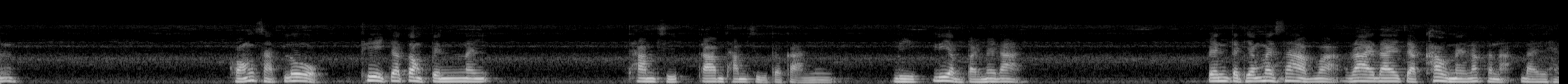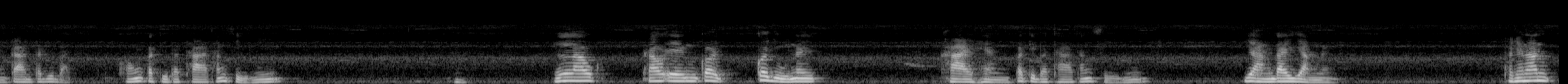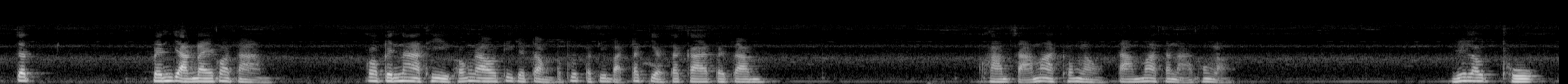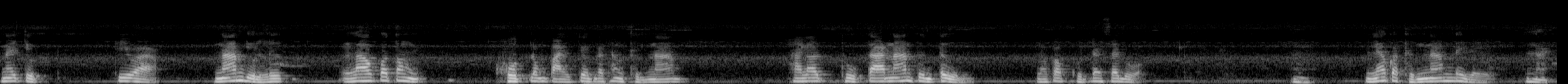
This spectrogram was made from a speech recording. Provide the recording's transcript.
ของสัตว์โลกที่จะต้องเป็นในธรรมสีตามธรรมสีประการนี้หลีกเลี่ยงไปไม่ได้ เป็นแต่เพียงไม่ทราบว่ารายใดจะเข้าในลักษณะใดแห่งการปฏิบัติของปฏิปทาทั้งสี่นี้ เราเราเองก็ ก็อยู่ในข่ายแห่งปฏิบัติทั้งสีนี้ อย่างใดอย่างหนึ่ง เพราะฉะนั้นจะเป็นอย่างใดก็ตาม ก็เป็นหน้าที่ของเราที่จะต้องประพฤติปฏิบัติตะเกียกตะกายไปตาม ความสามารถของเราตามวาสนาของเรานี่เราถูกในจุดที่ว่าน้ำหยุดลึก เราก็ต้อง ขุดลงไปจนกระทั่งถึงน้ำถ้าเราถูกตาน้ำตื่นตื่นเราก็ขุดได้สะดวกแล้วก็ถึงน้ำได้เร็วนะ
